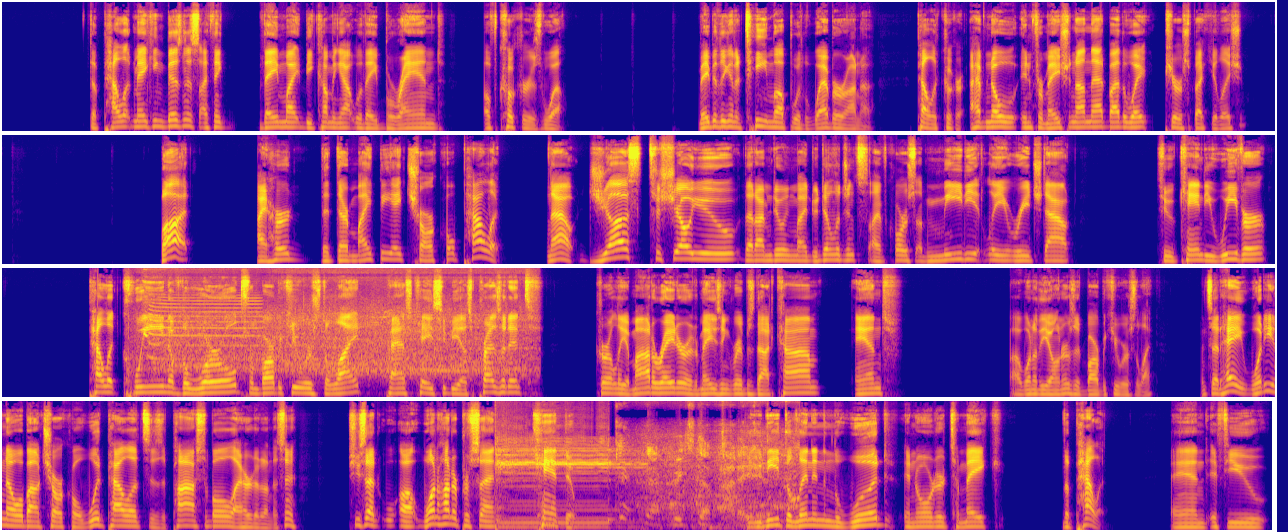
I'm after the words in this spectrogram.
the pellet making business. I think they might be coming out with a brand of cooker as well. Maybe they're going to team up with Weber on a pellet cooker. I have no information on that, by the way, pure speculation. But I heard that there might be a charcoal pellet. Now, just to show you that I'm doing my due diligence, I, of course, immediately reached out to Candy Weaver, pellet queen of the world from Barbecuers Delight, past KCBS president, currently a moderator at AmazingRibs.com, and uh, one of the owners at Barbecuers Delight, and said, Hey, what do you know about charcoal wood pellets? Is it possible? I heard it on the. She said, uh, 100% can't do it. You need the linen and the wood in order to make the pellet. And if you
